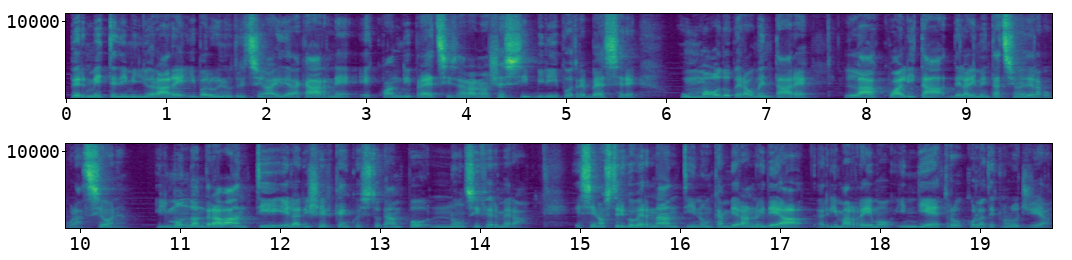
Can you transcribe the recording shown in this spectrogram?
permette di migliorare i valori nutrizionali della carne e quando i prezzi saranno accessibili potrebbe essere un modo per aumentare la qualità dell'alimentazione della popolazione. Il mondo andrà avanti e la ricerca in questo campo non si fermerà e se i nostri governanti non cambieranno idea rimarremo indietro con la tecnologia,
